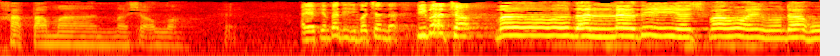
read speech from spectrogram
Khataman, Masya Allah. Ayat yang tadi dibaca? Dibaca. Madalladhi yashfa'u indahu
